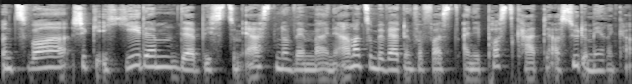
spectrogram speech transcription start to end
Und zwar schicke ich jedem, der bis zum 1. November eine Amazon-Bewertung verfasst, eine Postkarte aus Südamerika.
